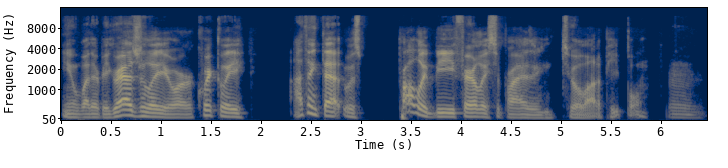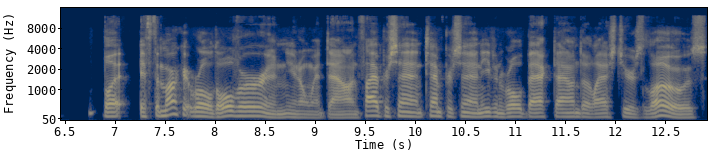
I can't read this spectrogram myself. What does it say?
you know whether it be gradually or quickly i think that was probably be fairly surprising to a lot of people. Mm. but if the market rolled over and you know went down 5% 10% even rolled back down to last year's lows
